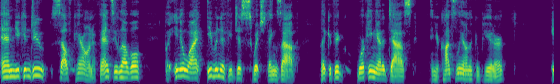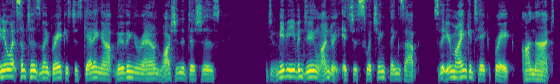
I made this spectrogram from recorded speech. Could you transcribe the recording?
And you can do self care on a fancy level. But you know what? Even if you just switch things up, like if you're working at a desk and you're constantly on the computer, you know what? Sometimes my break is just getting up, moving around, washing the dishes, maybe even doing laundry. It's just switching things up so that your mind can take a break on that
